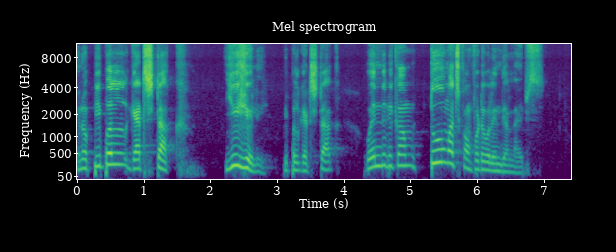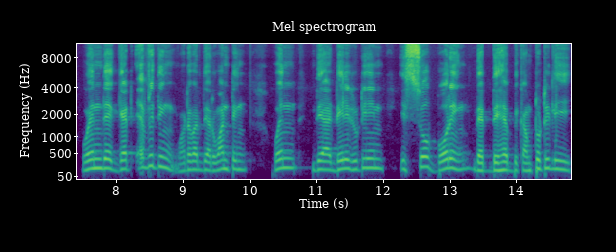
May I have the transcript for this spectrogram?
You know, people get stuck. Usually, people get stuck when they become too much comfortable in their lives. When they get everything, whatever they are wanting, when their daily routine is so boring that they have become totally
